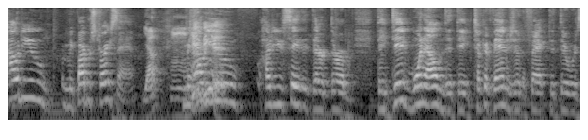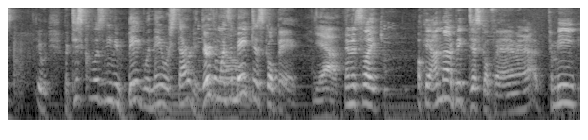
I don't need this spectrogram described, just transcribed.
how do you, I mean, Barbra Streisand. Yep. I Mm. mean, Can't how do beat it. you how do you say that they're they're they did one album that they took advantage of the fact that there was, it, but disco wasn't even big when they were started. They're the ones that made disco big, Yeah. and it's like, okay, I'm not a big disco fan. I mean, I- to me,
